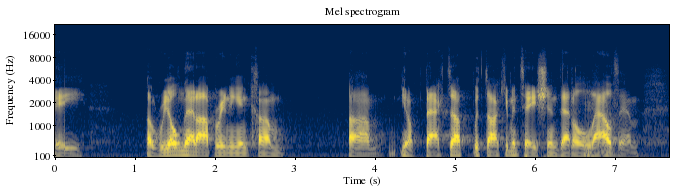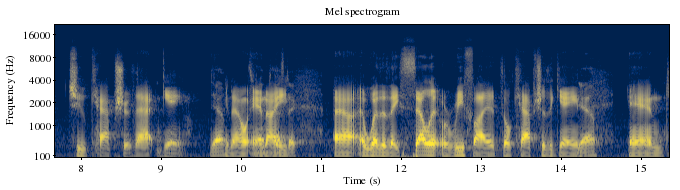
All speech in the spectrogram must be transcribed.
a a real net operating income, um, you know, backed up with documentation that'll allow them to capture that gain. Mm-hmm. Yeah, you know, and fantastic. I, uh, whether they sell it or refi it, they'll capture the gain Yeah. And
